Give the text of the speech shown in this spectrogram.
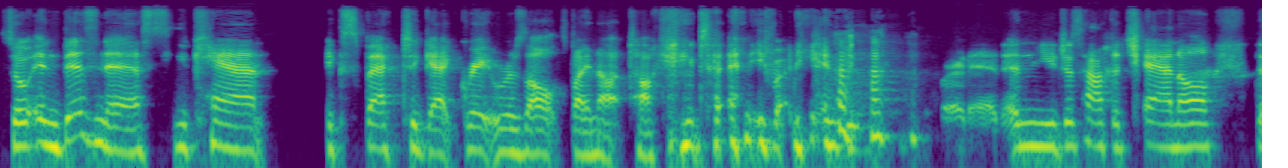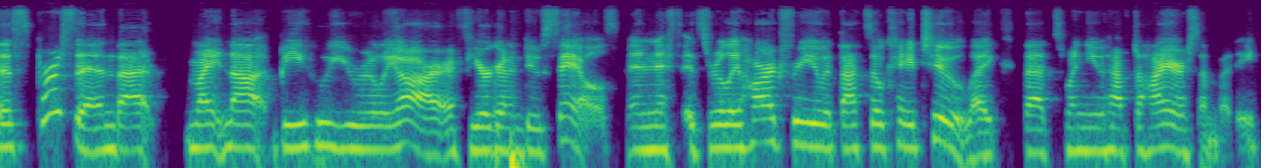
So in business, you can't expect to get great results by not talking to anybody and being introverted. And you just have to channel this person that might not be who you really are if you're going to do sales. And if it's really hard for you, that's okay too. Like that's when you have to hire somebody.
